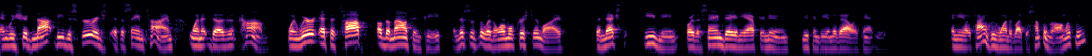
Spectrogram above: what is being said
and we should not be discouraged at the same time when it doesn't come. When we're at the top of the mountain peak, and this is the normal Christian life, the next evening or the same day in the afternoon, you can be in the valley, can't you? And you know, at times we've wondered, like, is something wrong with me?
